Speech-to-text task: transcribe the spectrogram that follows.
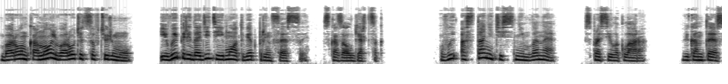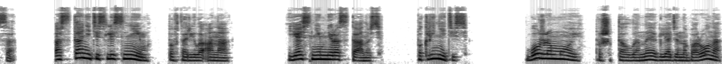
Барон Каноль воротится в тюрьму, и вы передадите ему ответ принцессы», — сказал герцог. «Вы останетесь с ним, Лене?» — спросила Клара. «Викантесса». «Останетесь ли с ним?» — повторила она. «Я с ним не расстанусь. Поклянитесь». «Боже мой!» — прошептал Лене, глядя на барона,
